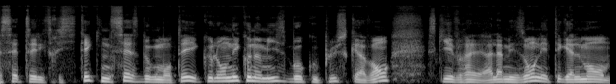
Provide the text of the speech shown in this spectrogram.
Cette électricité qui ne cesse d'augmenter et que l'on économise beaucoup plus qu'avant. Ce qui est vrai à la maison l'est également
